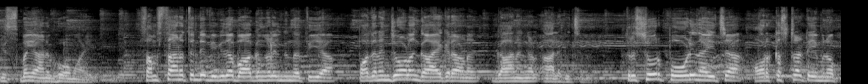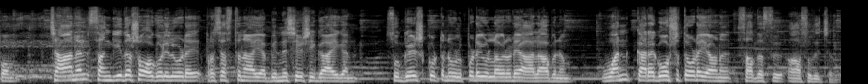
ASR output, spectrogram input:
വിസ്മയാനുഭവമായി. സംസ്ഥാനത്തിന്റെ വിവിധ ഭാഗങ്ങളിൽ നിന്നെത്തിയ പതിനഞ്ചോളം ഗായകരാണ് ഗാനങ്ങൾ ആലപിച്ചത്. തൃശൂർ പോളി നയിച്ച ഓർക്കസ്ട്ര ടീമിനൊപ്പം ചാനൽ സംഗീത ഷോകളിലൂടെ പ്രശസ്തനായ ഭിന്നശേഷി ഗായകൻ സുഗേഷ് കുട്ടൻ ഉൾപ്പെടെയുള്ളവരുടെ ആലാപനം വൻ കരഘോഷത്തോടെയാണ് സദസ്സ് ആസ്വദിച്ചത്.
